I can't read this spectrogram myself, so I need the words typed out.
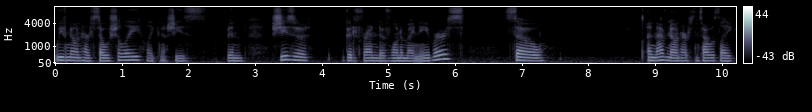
we've known her socially. Like, you know, she's been, she's a good friend of one of my neighbors. So and I've known her since I was like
